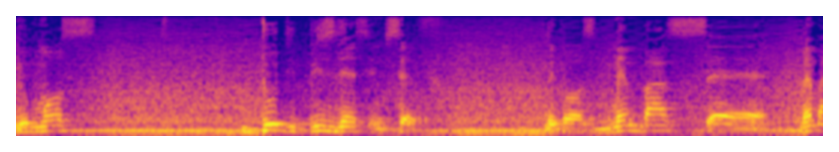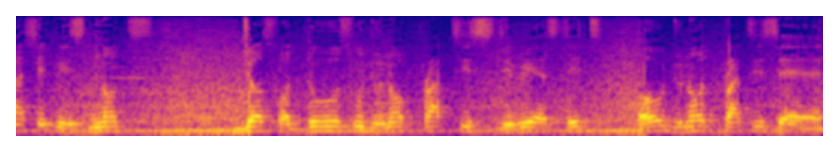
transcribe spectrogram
You must do the business himself because members uh, membership is not just for those who do not practice the real estate or do not practice uh,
